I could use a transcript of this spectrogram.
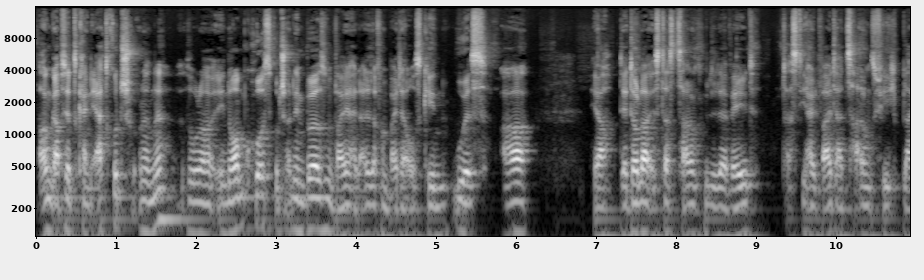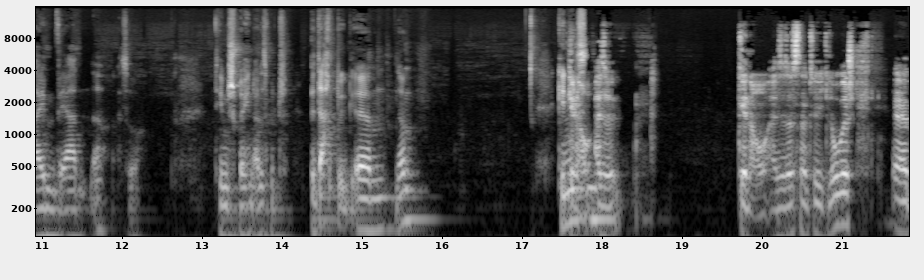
darum gab es jetzt keinen Erdrutsch oder ne, so einen enormen Kursrutsch an den Börsen, weil halt alle davon weiter ausgehen, USA, ja, der Dollar ist das Zahlungsmittel der Welt, dass die halt weiter zahlungsfähig bleiben werden. Ne? Also dementsprechend alles mit Bedacht be- ähm, ne? genießen. Genau, also genau, also das ist natürlich logisch. Äh,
